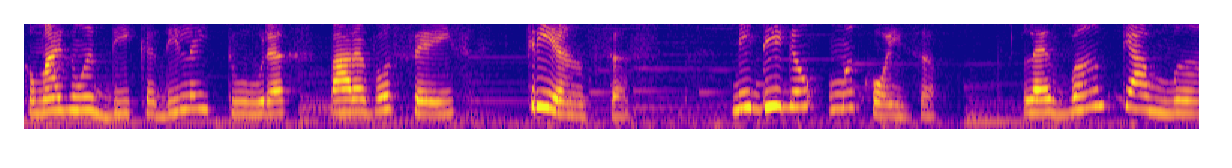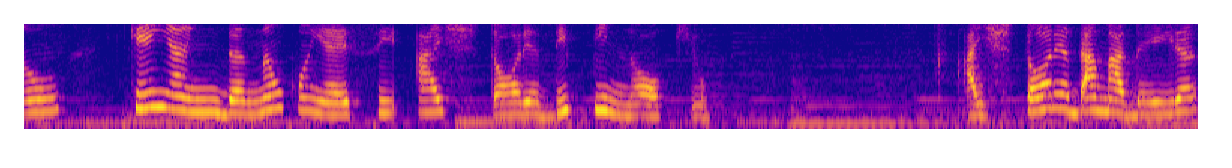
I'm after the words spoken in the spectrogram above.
com mais uma dica de leitura para vocês, crianças. Me digam uma coisa: Levante a mão quem ainda não conhece a história de Pinóquio. A história da madeira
